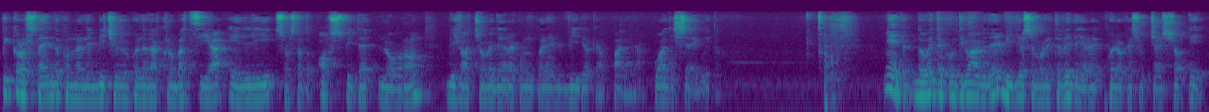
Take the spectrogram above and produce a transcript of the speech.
piccolo stand con le bici, quelle d'acrobazia e lì sono stato ospite loro. Vi faccio vedere comunque nel video che apparirà qua di seguito. Niente, dovete continuare a vedere il video se volete vedere quello che è successo e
